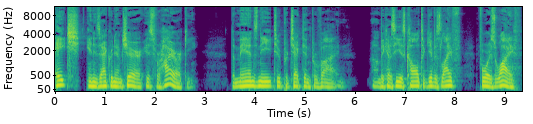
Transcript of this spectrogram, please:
H in his acronym chair is for hierarchy, the man's need to protect and provide, uh, because he is called to give his life for his wife.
